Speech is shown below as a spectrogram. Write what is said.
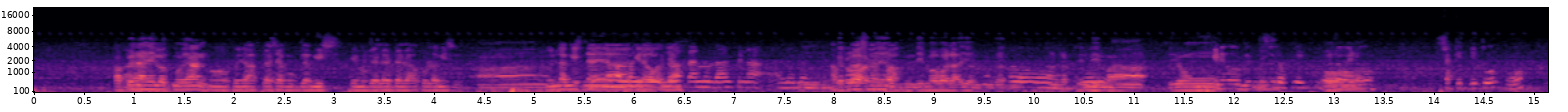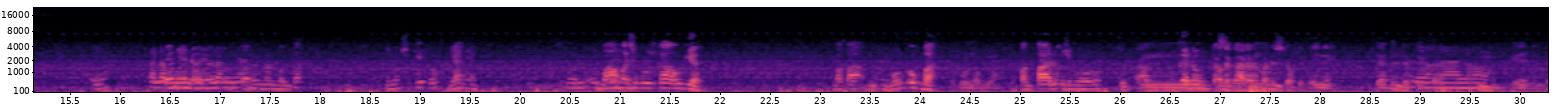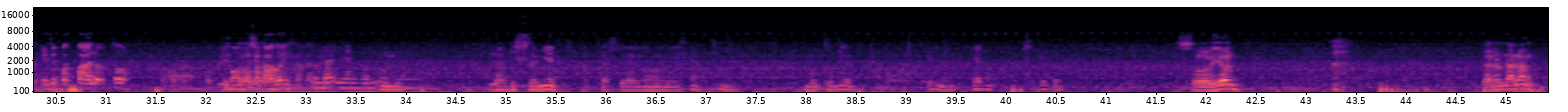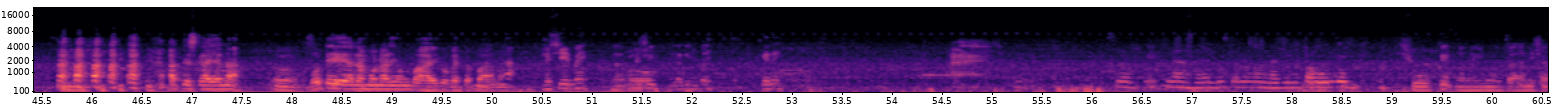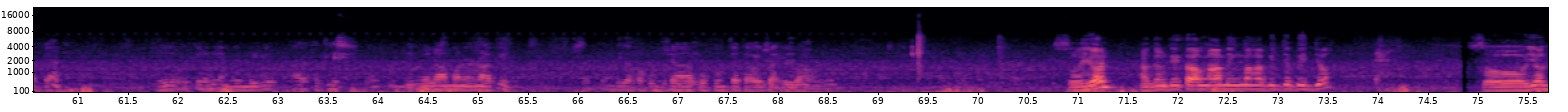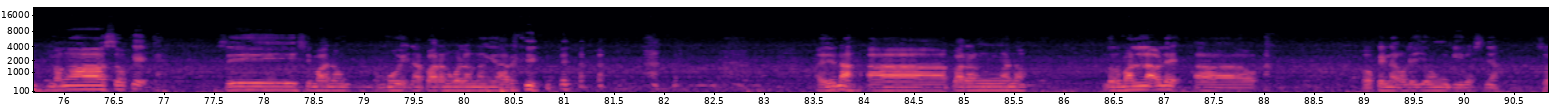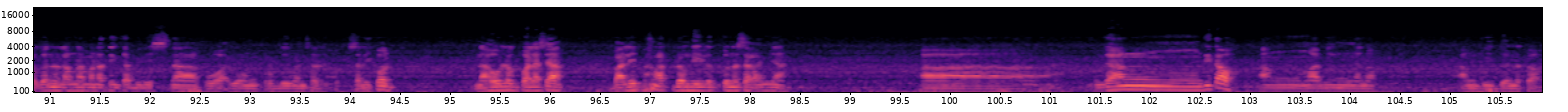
ah, pinahilot mo yan. Oo, pinaklas ako langis. Kaya madala-dala ako langis. eh. Ah, Yung langis na Hindi yan, naman ginawa niya. mahilot. Ano lang, pina, ano lang. Mm. pero Aplas ano lang yun, ba? hindi mawala yun. Hanggat, Oo. hanggat hindi ma, yung, Dislocate. Oo. Ako. Sakit dito, oh. Kalabunog lang yan. Parang namaga. Ano sakit, oh. Yan, yan. Umama yan. siguro sa kahoy yan. Baka bunog ba? bunog lang. Pagpalo siguro. Ang Ganun. pag- kasagaran madislocate ini. Diyan din Yung kita. ano. Hmm. Ito pagpalo to. Pag dito, Umama sa kahoy. lang. Wala yan, bunog Mm. lang. Labis lang yan. Tapos lang yung isa. Butog lang. Yan, oh. yan. oh. Sakit, oh. So yun. Ganun na lang. Hmm. At least kaya na. Oh. Buti alam mo na yung bahay ko kahit paano. Lisime. Lisime. Lagi ba? Kini. So, wait na. Kaya gusto naman laging pahulog. Suki na may ni Saka. Eh, okay lang yan. Hindi yun. Ah, at least, nalaman na natin. Hindi ka pa Siya pupunta tayo sa iba. So yun, hanggang dito ang aming mga video-video. So yun, mga suki. Si si Manong umuwi na parang walang nangyari. Ayun na, ah parang ano, normal na uli. Ah okay na uli yung kilos niya. So ganun lang naman natin kabilis na kuha yung problema sa, sa likod. Nahulog pala siya. Bali pangatlong hilot ko na sa kanya. Ah, hanggang dito ang aming ano ang video na to.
